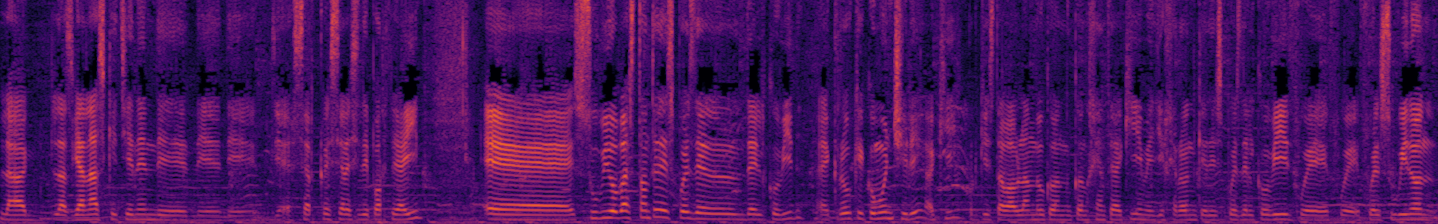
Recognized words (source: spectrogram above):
las ganas que tienen de, de, de hacer crecer ese deporte ahí. Eh, subió bastante después del, del COVID, eh, creo que como en Chile, aquí, porque estaba hablando con, con, gente aquí y me dijeron que después del COVID fue, fue, fue el subidón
